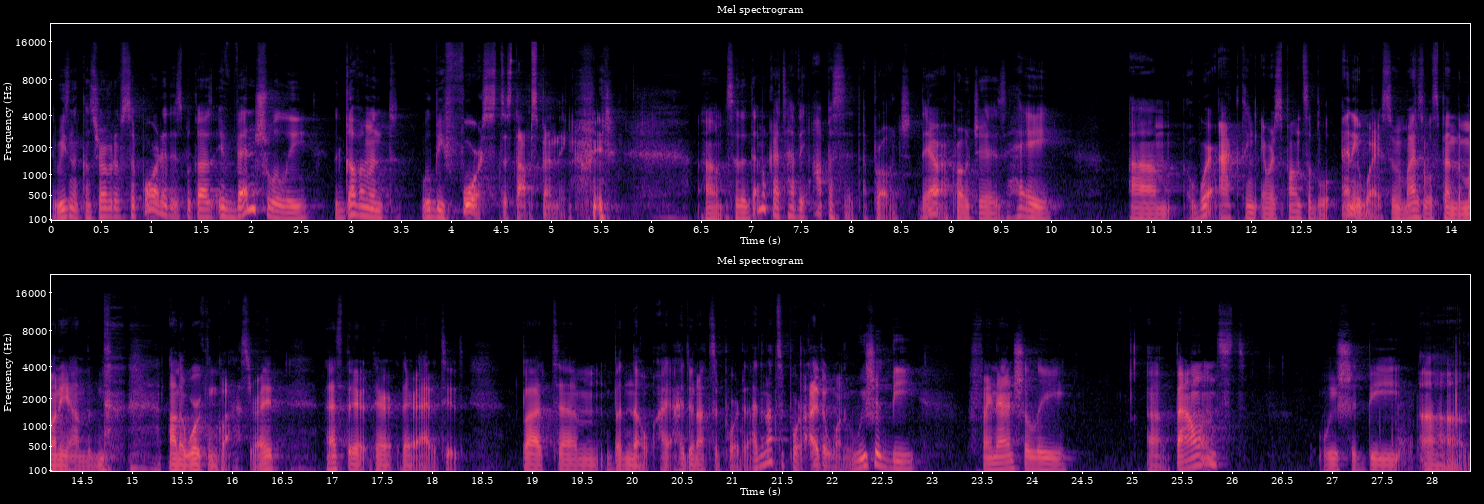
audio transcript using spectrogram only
the reason the conservatives support it is because eventually the government will be forced to stop spending. um, so the Democrats have the opposite approach. Their approach is, hey, um, we're acting irresponsible anyway, so we might as well spend the money on the on the working class, right? That's their their their attitude. But um, but no, I, I do not support it. I do not support either one. We should be financially uh, balanced. We should be um,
